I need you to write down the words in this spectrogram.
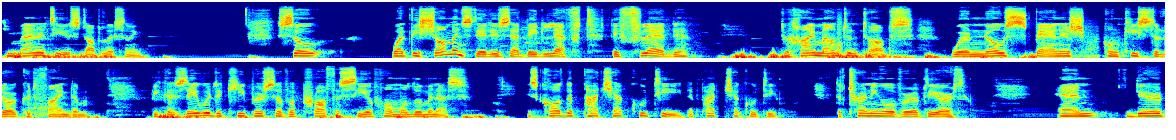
Humanity has stopped listening. So what the shamans did is that they left, they fled to high mountaintops where no Spanish conquistador could find them because they were the keepers of a prophecy of Homo Luminous. It's called the Pachacuti, the Pachacuti, the turning over of the earth. And their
